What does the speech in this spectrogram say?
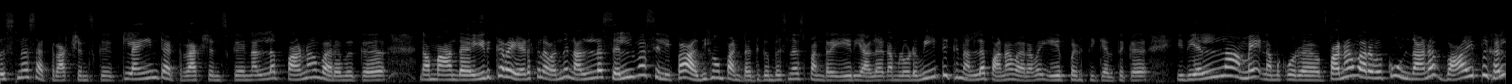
பிஸ்னஸ் அட்ராக்ஷன்ஸ்க்கு கிளைண்ட் அட்ராக்ஷன்ஸ்க்கு நல்ல பண வரவுக்கு நம்ம அந்த இருக்கிற இடத்துல வந்து நல்ல செல்வ செழிப்பாக அதிகம் பண்ணுறதுக்கு பிஸ்னஸ் பண்ணுற ஏரியாவில் நம்மளோட வீட்டுக்கு நல்ல பண வரவை ஏற்படுத்திக்கிறதுக்கு இது எல்லாமே நமக்கு ஒரு பண வரவுக்கு உண்டான வாய்ப்புகள்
